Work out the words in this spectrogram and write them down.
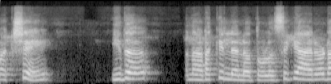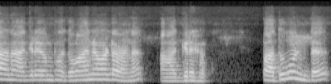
പക്ഷേ ഇത് നടക്കില്ലല്ലോ. തുളസിക്ക് ആരോടാണ് ആഗ്രഹം? ഭഗവാനോടാണ് ആഗ്രഹം. അപ്പൊ അതുകൊണ്ട്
